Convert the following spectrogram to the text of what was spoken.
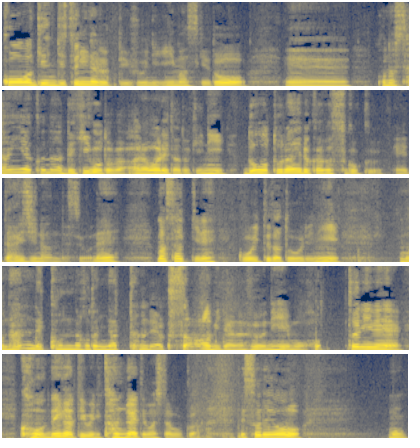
考は現実になるっていうふうに言いますけど、えー、この最悪な出来事が現れた時にどう捉えるかがすごく、え、大事なんですよね。まあ、さっきねこう言ってた通りにもうなんでこんなことになったんだよクソみたいな風にもう本当にねこうネガティブに考えてました僕は。でそれをもう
